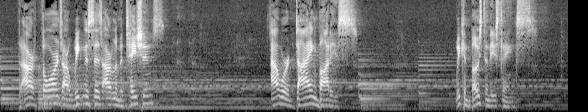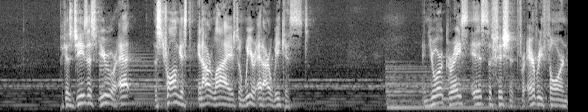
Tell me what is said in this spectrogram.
that our thorns, our weaknesses, our limitations, our dying bodies, we can boast in these things. Because Jesus, you are at the strongest in our lives when we are at our weakest. Your grace is sufficient for every thorn,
